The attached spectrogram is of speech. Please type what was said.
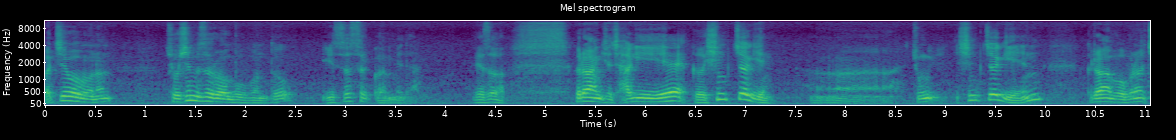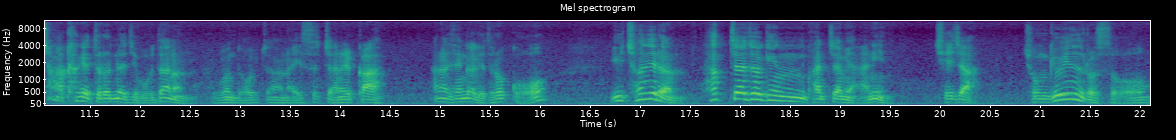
어찌 보면은 조심스러운 부분도 있었을 겁니다. 그래서 그러한 자기의 그 심적인 어, 중, 심적인 그러한 부분을 정확하게 드러내지 못하는 부분도 없지 않아 있었지 않을까 하는 생각이 들었고 이 천일은 학자적인 관점이 아닌 제자, 종교인으로서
